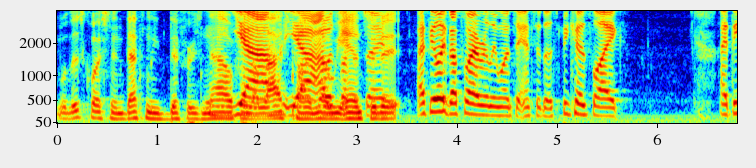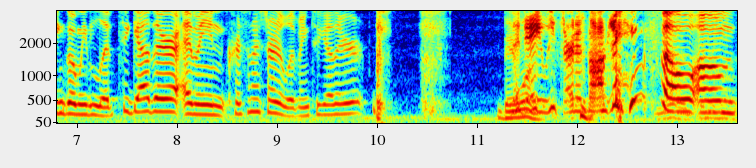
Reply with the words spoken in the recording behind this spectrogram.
Well, this question definitely differs now yeah, from the last yeah, time I that was we about to answered say. it. I feel like that's why I really wanted to answer this because, like, I think when we lived together, I mean, Chris and I started living together the one. day we started talking. so, um,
